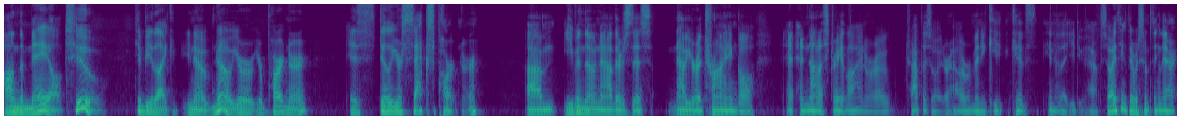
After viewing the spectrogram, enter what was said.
on the male too to be like, you know, no, your your partner is still your sex partner um, even though now there's this, now you're a triangle and, and not a straight line or a trapezoid or however many ki- kids you know that you do have. So I think there was something there.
